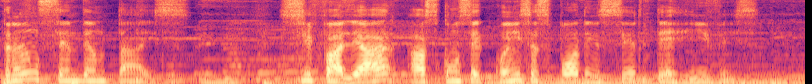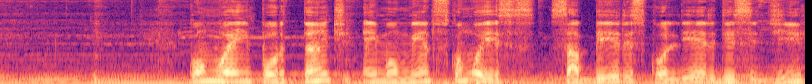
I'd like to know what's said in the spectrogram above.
transcendentais. Se falhar, as consequências podem ser terríveis. Como é importante em momentos como esses saber escolher e decidir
